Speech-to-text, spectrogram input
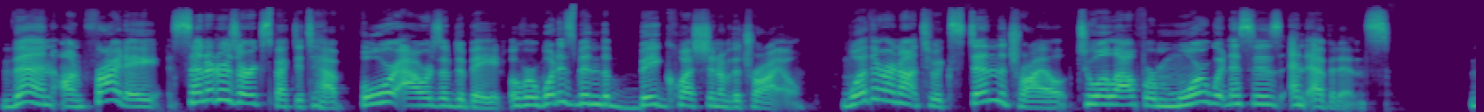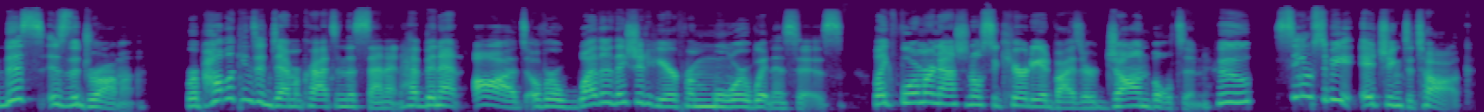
Then, on Friday, senators are expected to have 4 hours of debate over what has been the big question of the trial. Whether or not to extend the trial to allow for more witnesses and evidence. This is the drama. Republicans and Democrats in the Senate have been at odds over whether they should hear from more witnesses like former National Security Advisor John Bolton, who seems to be itching to talk.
